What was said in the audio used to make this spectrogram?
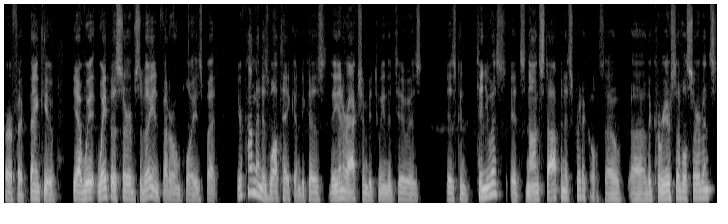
Perfect. Thank you. Yeah, we, WAEPA serves civilian federal employees, but your comment is well taken because the interaction between the two is is continuous, it's nonstop, and it's critical. So uh, the career civil servants,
